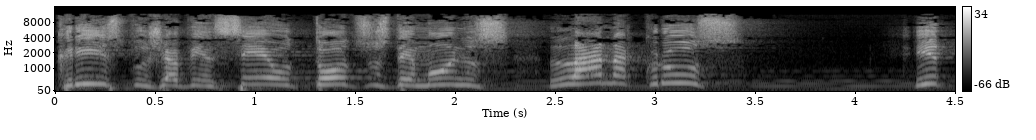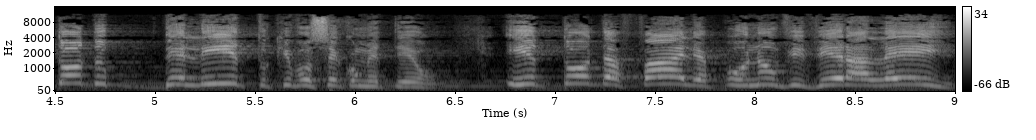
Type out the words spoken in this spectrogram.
Cristo já venceu todos os demônios lá na cruz. E todo delito que você cometeu, e toda falha por não viver a lei,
